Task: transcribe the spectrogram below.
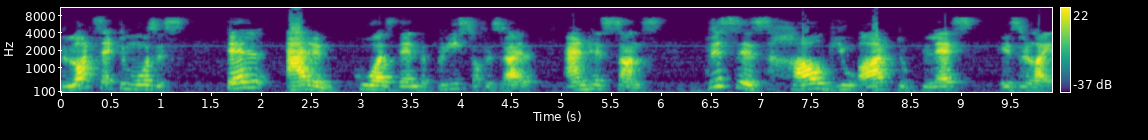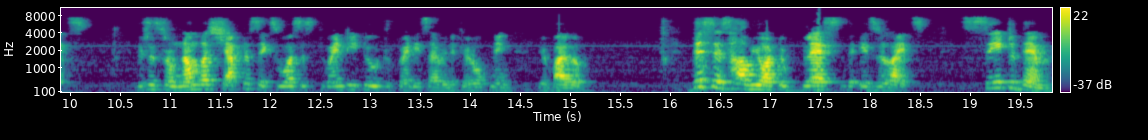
The Lord said to Moses, Tell Aaron, who was then the priest of Israel, and his sons, this is how you are to bless Israelites. This is from Numbers chapter 6, verses 22 to 27, if you're opening your Bible. This is how you are to bless the Israelites. Say to them,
